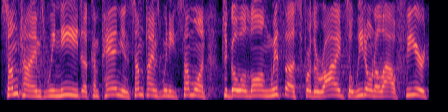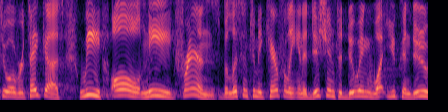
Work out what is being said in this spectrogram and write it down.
Sometimes we need a companion. Sometimes we need someone to go along with us for the ride so we don't allow fear to overtake us. We all need friends. But listen to me carefully. In addition to doing what you can do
